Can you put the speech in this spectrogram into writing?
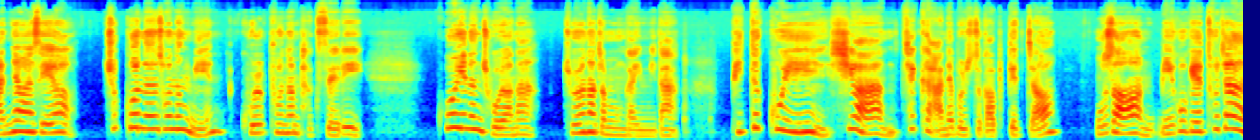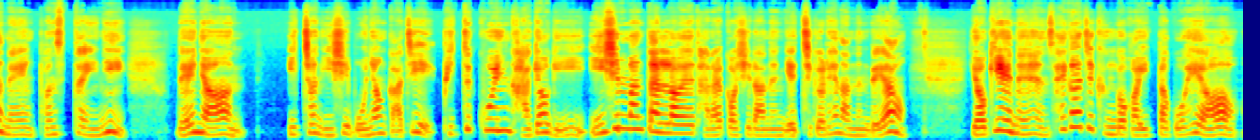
안녕하세요. 축구는 손흥민, 골프는 박세리, 코인은 조연아, 조연아 전문가입니다. 비트코인 시황 체크 안 해볼 수가 없겠죠? 우선 미국의 투자은행 번스타인이 내년 2025년까지 비트코인 가격이 20만 달러에 달할 것이라는 예측을 해놨는데요. 여기에는 세 가지 근거가 있다고 해요.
